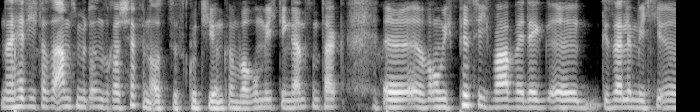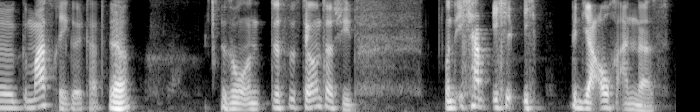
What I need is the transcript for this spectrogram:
und dann hätte ich das abends mit unserer Chefin ausdiskutieren können, warum ich den ganzen Tag, äh, warum ich pissig war, weil der äh, Geselle mich äh, gemaßregelt hat. Ja. So, und das ist der Unterschied. Und ich hab, ich, ich bin ja auch anders.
